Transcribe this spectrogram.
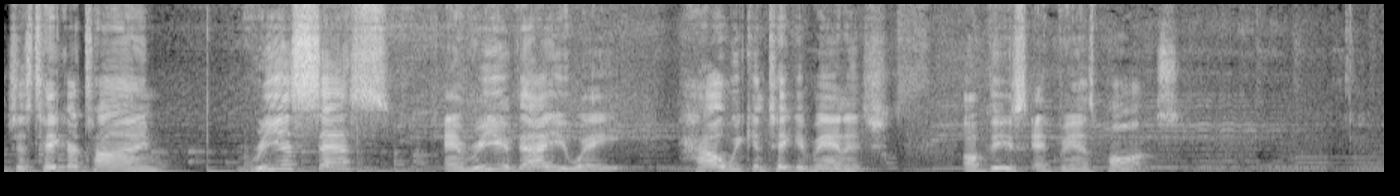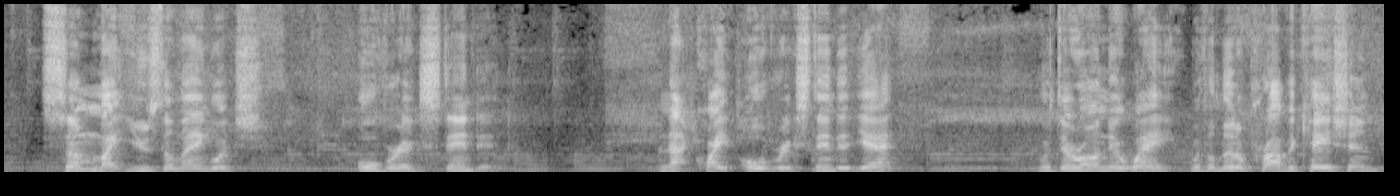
Just take our time, reassess, and reevaluate how we can take advantage of these advanced pawns. Some might use the language overextended. Not quite overextended yet, but they're on their way with a little provocation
